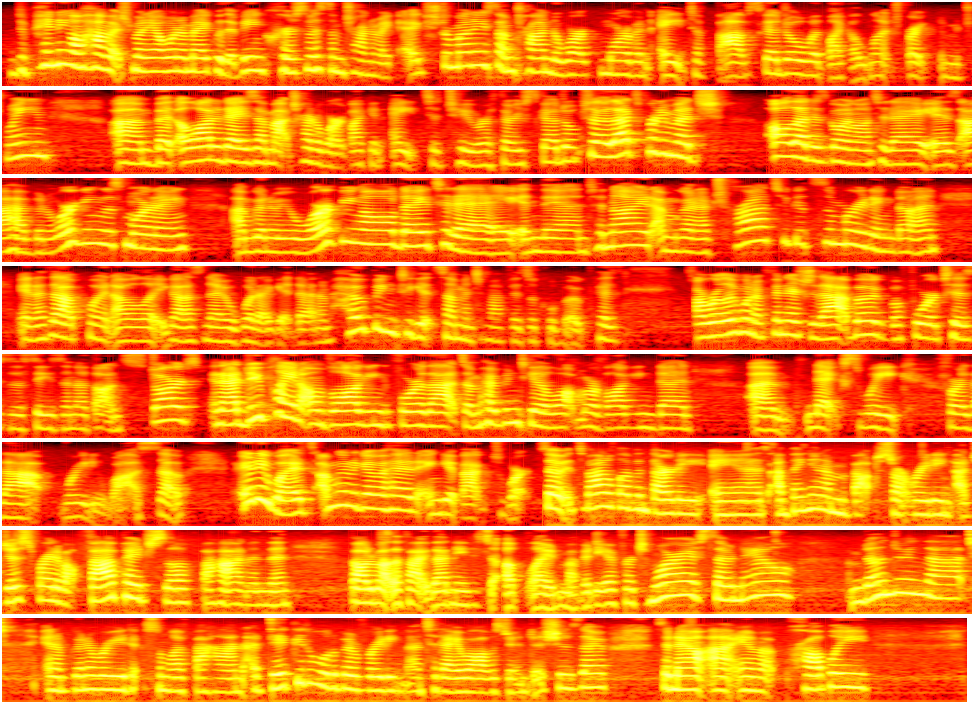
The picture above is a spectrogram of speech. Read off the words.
depending on how much money I want to make, with it being Christmas, I'm trying to make extra money. So I'm trying to work more of an 8 to 5 schedule with like a lunch break in between. Um, but a lot of days I might try to work like an 8 to 2 or 3 schedule. So that's pretty much all that is going on today is I have been working this morning. I'm going to be working all day today. And then tonight I'm going to try to get some reading done. And at that point I will let you guys know what I get done. I'm hoping to get some into my physical book because I really want to finish that book before Tis the Season-a-thon starts. And I do plan on vlogging for that, so I'm hoping to get a lot more vlogging done um, next week for that reading wise. So anyways, I'm going to go ahead and get back to work. So it's about 11.30 and I'm thinking I'm about to start reading. I just read about five pages left behind and then thought about the fact that I needed to upload my video for tomorrow. So now I'm done doing that and I'm going to read some Left Behind. I did get a little bit of reading done today while I was doing dishes though. So now I am probably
